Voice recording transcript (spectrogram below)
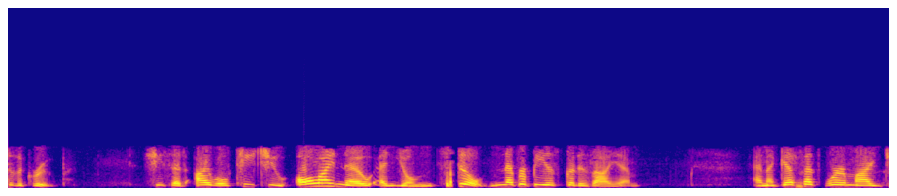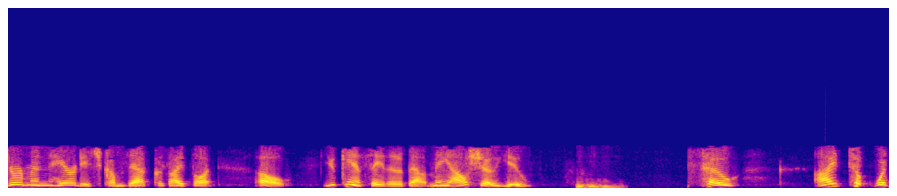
to the group. She said, I will teach you all I know and you'll still never be as good as I am. And I guess that's where my German heritage comes out because I thought, oh, you can't say that about me. I'll show you. so I took what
